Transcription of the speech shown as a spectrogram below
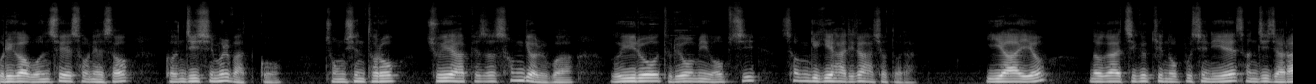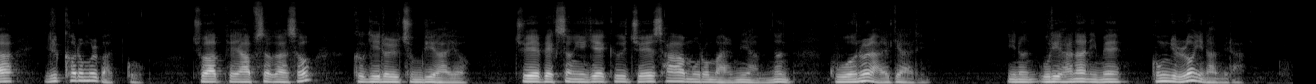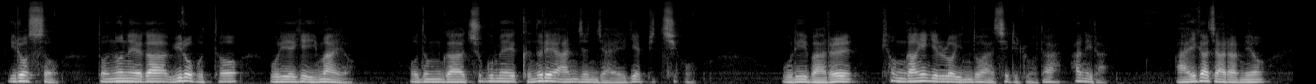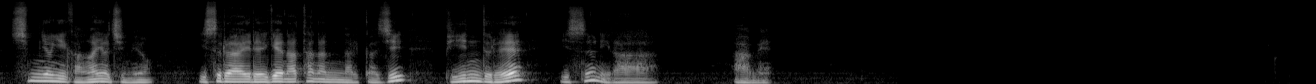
우리가 원수의 손에서 건지심을 받고 종신토록 주의 앞에서 성결과 의로 두려움이 없이 섬기게 하리라 하셨도다. 이하여 너가 지극히 높으신 이의 선지자라 일컬음을 받고 주 앞에 앞서가서 그 길을 준비하여 주의 백성에게 그 죄 사함으로 말미암는 구원을 알게 하리니 이는 우리 하나님의 국률로 인함이라. 이로써 도는 해가 위로부터 우리에게 임하여 어둠과 죽음의 그늘에 앉은 자에게 비치고 우리 발을 평강의 길로 인도하시리로다 하니라. 아이가 자라며 심령이 강하여지며 이스라엘에게 나타나는 날까지 비인들에 있으니라. 아멘.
